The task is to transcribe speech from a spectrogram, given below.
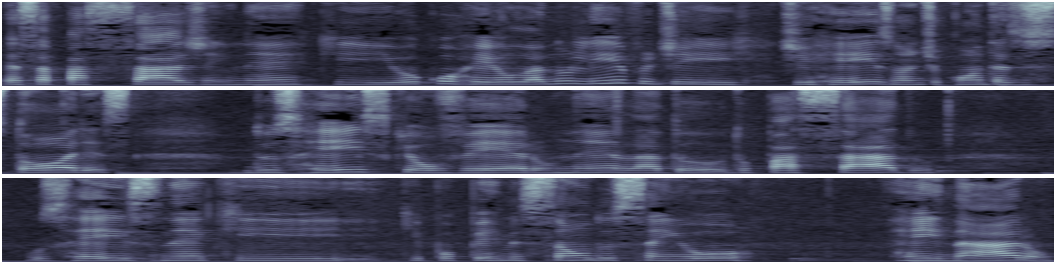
essa passagem né, que ocorreu lá no livro de, de reis, onde conta as histórias dos reis que houveram né, lá do, do passado, os reis né, que, que por permissão do Senhor reinaram.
